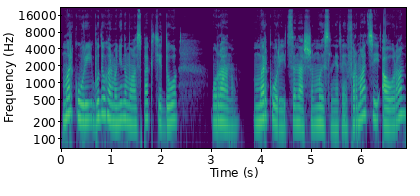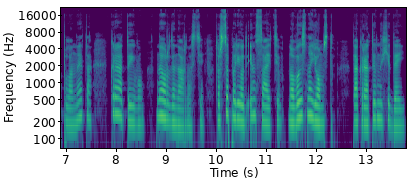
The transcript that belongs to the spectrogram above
Меркурій буде в гармонійному аспекті до Урану. Меркурій це наше мислення та інформації, а Уран планета креативу, неординарності. Тож це період інсайтів, нових знайомств та креативних ідей.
